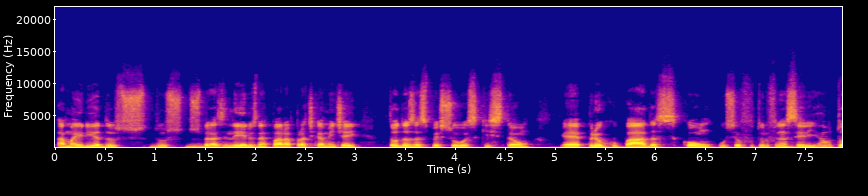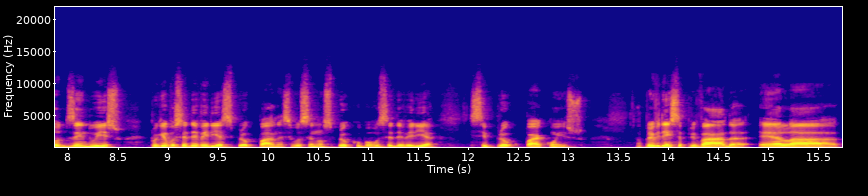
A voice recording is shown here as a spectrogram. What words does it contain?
a maioria dos, dos, dos, brasileiros, né, para praticamente aí todas as pessoas que estão é, preocupadas com o seu futuro financeiro. E eu estou dizendo isso porque você deveria se preocupar, né? Se você não se preocupa, você deveria se preocupar com isso. A previdência privada, ela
